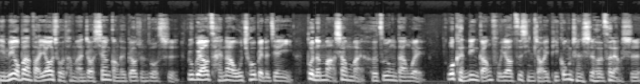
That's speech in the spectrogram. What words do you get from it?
你没有办法要求他们按照香港的标准做事。如果要采纳吴秋北的建议，不能马上买和租用单位。我肯定港府要自行找一批工程师和测量师，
